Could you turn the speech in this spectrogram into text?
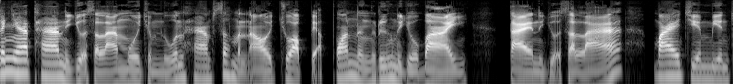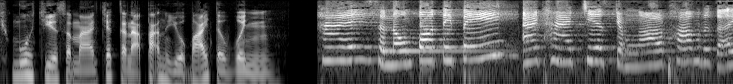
កញ្ញាថានាយកសាលាមួយចំនួនហាមសិស្សមិនឲ្យជាប់ពាក់ព័ន្ធនឹងរឿងនយោបាយតែនាយកសាលាបែរជាមានឈ្មោះជាសមាជិកគណៈបកនយោបាយទៅវិញហើយសនំពរទី2 ថាជាចម្ងល់ផងឬក៏អី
